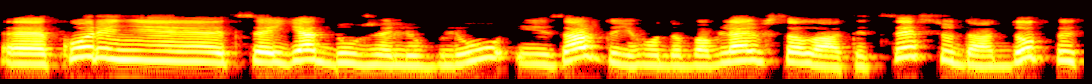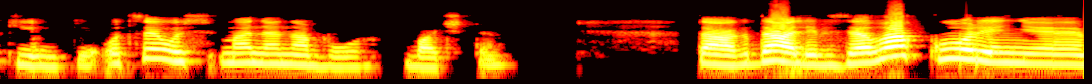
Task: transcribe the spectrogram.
Е, Корінь е, це я дуже люблю і завжди його додаю в салати. Це сюди, до пекінки. Оце ось в мене набор, бачите. Так, далі взяла корінь е,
